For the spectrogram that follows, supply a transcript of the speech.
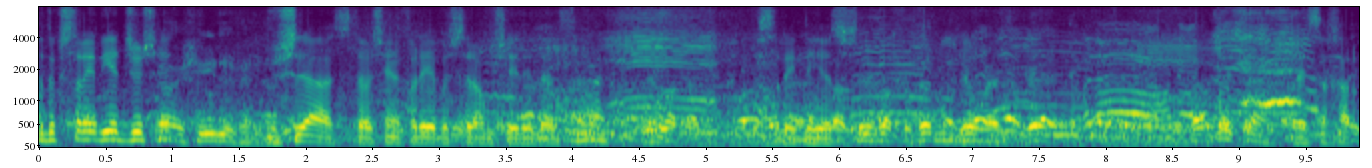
هذوك السريديات جوج شحال 20000 باش آه، 26 فريه باش تراهم شي ديال هاد السريديات الله يسخر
